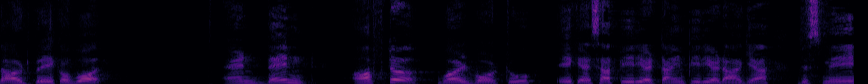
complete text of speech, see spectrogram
the outbreak of war and then after world war two ایک ایسا پیریڈ ٹائم پیریڈ آ گیا جس میں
